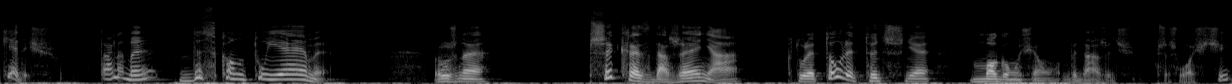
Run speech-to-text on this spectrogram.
kiedyś, ale my dyskontujemy różne przykre zdarzenia, które teoretycznie mogą się wydarzyć w przyszłości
